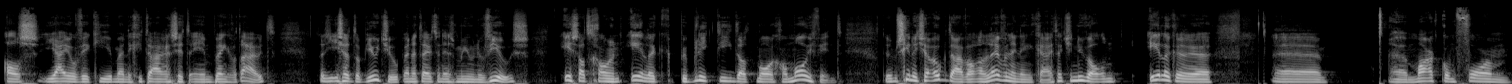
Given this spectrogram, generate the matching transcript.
als jij of ik hier met een gitaar zit en je brengt wat uit, dat je zet op YouTube en het heeft ineens miljoenen views, is dat gewoon een eerlijk publiek die dat mooi gewoon mooi vindt. Dus misschien dat je ook daar wel een leveling in krijgt, dat je nu wel een eerlijkere, eh, marktconform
